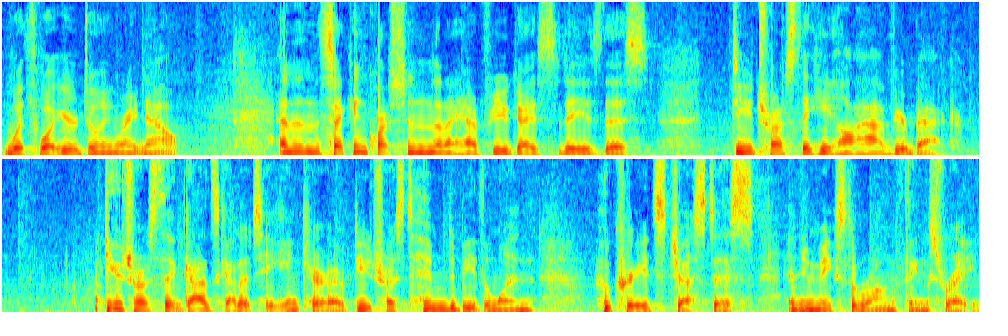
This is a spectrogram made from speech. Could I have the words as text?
with what you're doing right now? And then the second question that I have for you guys today is this Do you trust that He'll have your back? Do you trust that God's got it taken care of? Do you trust Him to be the one who creates justice and who makes the wrong things right?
